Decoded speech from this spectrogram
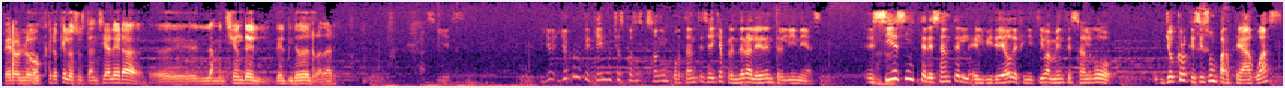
Pero lo, creo que lo sustancial era eh, la mención del, del video del radar. Así es. Yo, yo creo que aquí hay muchas cosas que son importantes y hay que aprender a leer entre líneas. Eh, sí es interesante el, el video, definitivamente es algo, yo creo que sí es un parteaguas.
